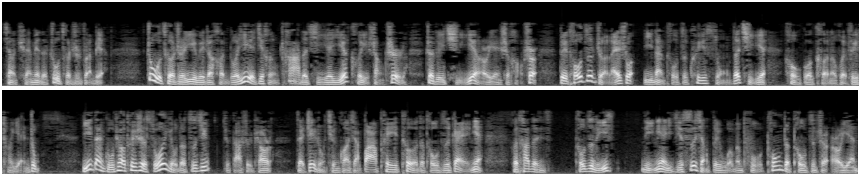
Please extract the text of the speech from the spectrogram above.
向全面的注册制转变。注册制意味着很多业绩很差的企业也可以上市了，这对企业而言是好事。对投资者来说，一旦投资亏损的企业，后果可能会非常严重。一旦股票退市，所有的资金就打水漂了。在这种情况下，巴菲特的投资概念和他的投资理理念以及思想，对我们普通的投资者而言，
